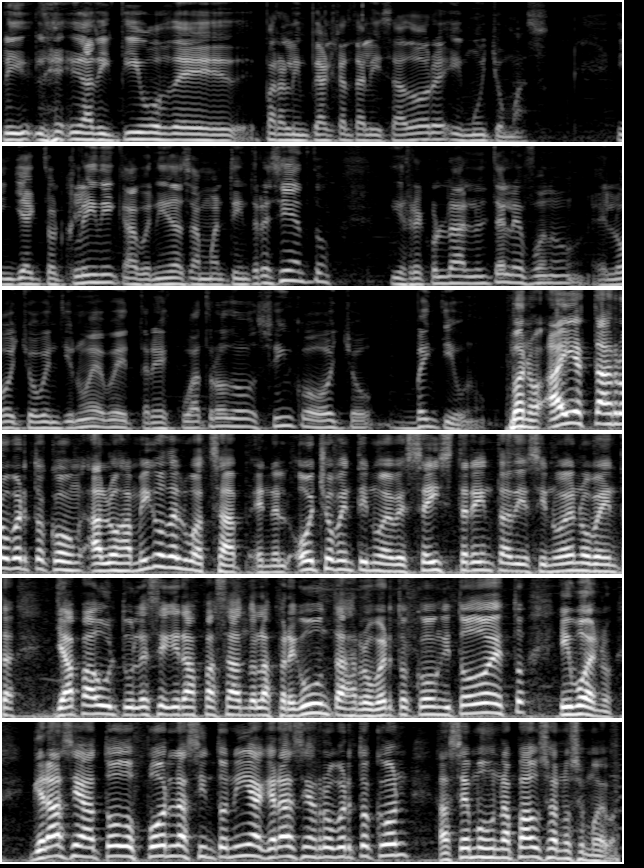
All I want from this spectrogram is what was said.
aditivos de, para limpiar catalizadores y mucho más. Injector Clinic, Avenida San Martín 300, y recordarle el teléfono, el 829-342-5821. Bueno, ahí está Roberto con a los amigos del WhatsApp en el 829-630-1990. Ya, Paul, tú le seguirás pasando las preguntas a Roberto Con y todo esto. Y bueno, gracias a todos por la sintonía. Gracias, Roberto Con. Hacemos una pausa, no se muevan.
